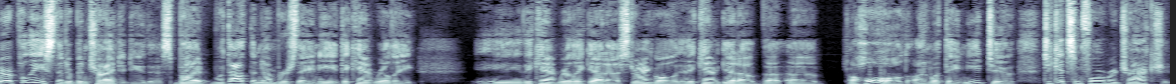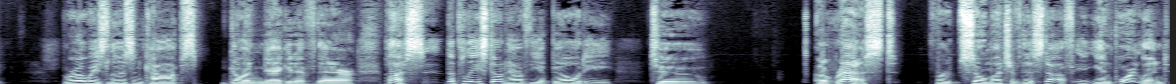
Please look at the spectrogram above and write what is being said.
There are police that have been trying to do this, but without the numbers they need, they can't really, eh, they can't really get a strangle. They can't get a, a, a hold on what they need to, to get some forward traction. We're always losing cops, going negative there. Plus, the police don't have the ability to arrest for so much of this stuff. In Portland,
